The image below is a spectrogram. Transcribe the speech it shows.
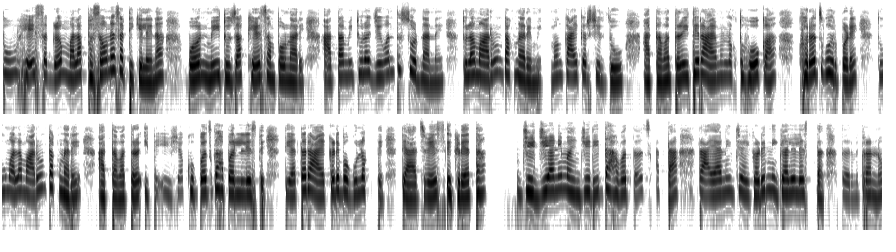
तू हे सगळं मला फसवण्यासाठी केलं आहे ना? पण मी तुझा खेळ संपवणार आहे. आता मी तुला जिवंतच सोडणार नाही. तुला मारून टाकणार आहे मी. मग काय करशील तू? आता मात्र इथे राया म्हणू लागतो. हो का? खरंच घोरपडे तू मला मारून टाकणार आहे. आता मात्र इथे ईशा खूपच घाबरलेली असते. ती आता रायाकडे बघू लागते. त्याच वेळेस इकडे आता जिजी आणि मंजिरी धावतच आता राया आणि जयकडे निघालेले असतात. तर मित्रांनो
